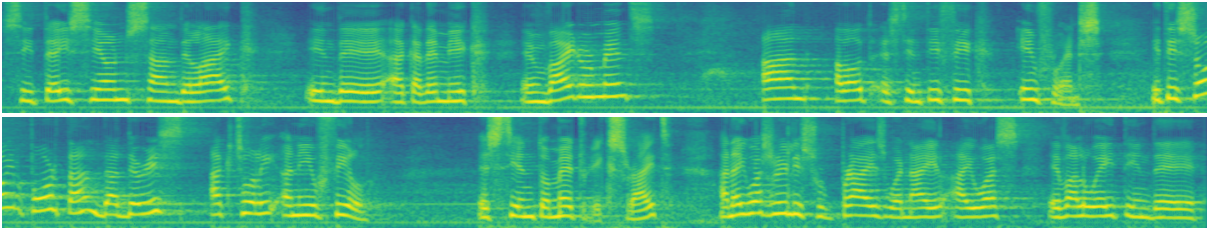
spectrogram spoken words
citations and the like in the academic environments. and about scientific influence. It is so important that there is actually a new field, scientometrics, right? And I was really surprised when I, I was evaluating the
